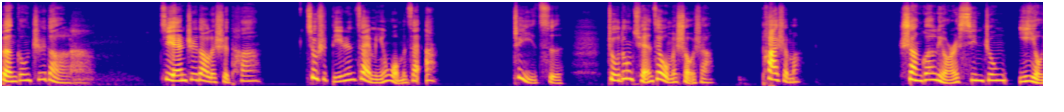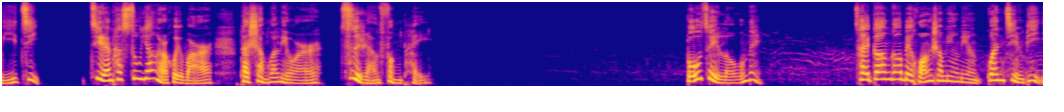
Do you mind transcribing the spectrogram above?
本宫知道了，既然知道了是他，就是敌人在明，我们在暗。这一次。主动权在我们手上，怕什么？上官柳儿心中已有一计，既然他苏央儿会玩，他上官柳儿自然奉陪。不醉楼内，才刚刚被皇上命令关禁闭，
